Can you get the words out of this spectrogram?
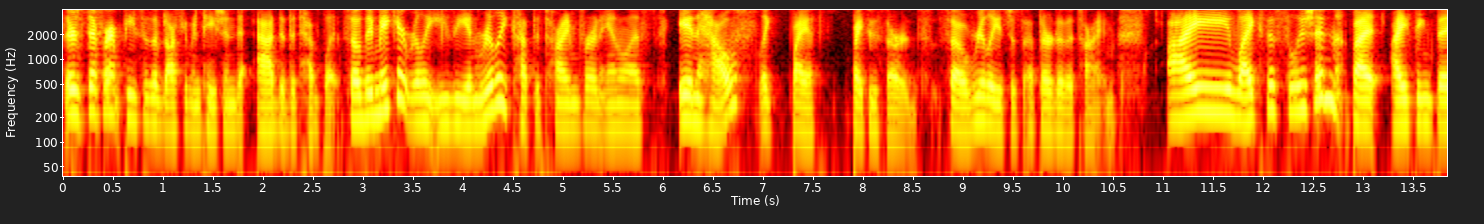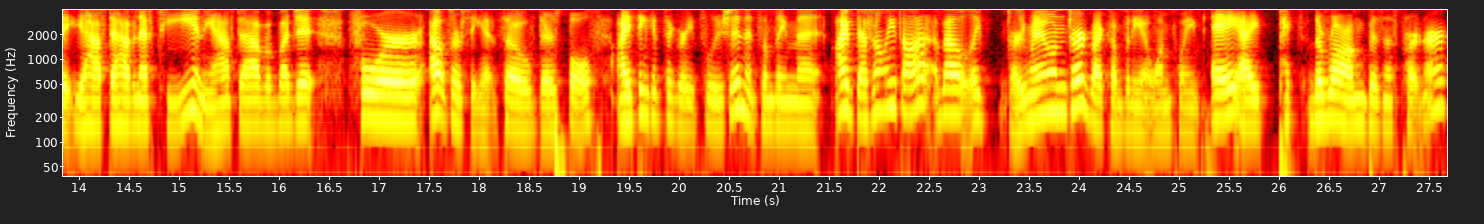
there's different pieces of documentation to add to the template. So they make it really easy and really cut the time for an analyst in house, like by a by two thirds. So really, it's just a third of the time. I like this solution, but I think that you have to have an FTE and you have to have a budget for outsourcing it. So there's both. I think it's a great solution. It's something that I've definitely thought about like starting my own chargeback company at one point. A, I picked the wrong business partner.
